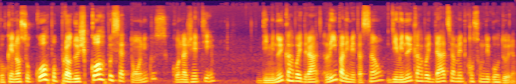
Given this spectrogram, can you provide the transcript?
Porque nosso corpo produz corpos cetônicos quando a gente diminui carboidratos, limpa a alimentação, diminui carboidratos e aumenta o consumo de gordura.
